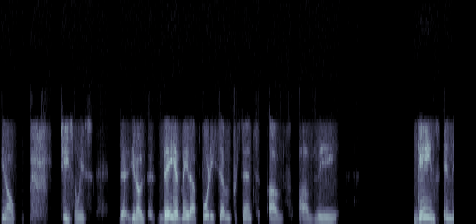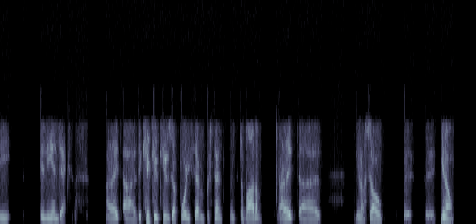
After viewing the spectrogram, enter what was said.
you know, geez, Louise, you know, they have made up 47% of of the gains in the in the indexes. All right, uh, the QQQ is up 47% since the bottom. All right, uh, you know, so you know,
